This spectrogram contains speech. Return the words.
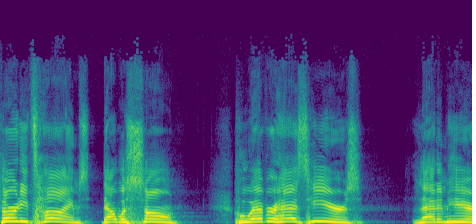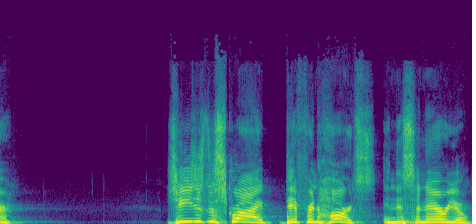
thirty times that was sown. Whoever has ears, let him hear. Jesus described different hearts in this scenario.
